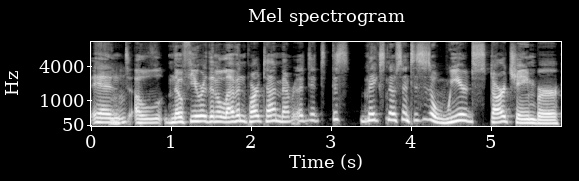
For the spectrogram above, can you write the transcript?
and mm-hmm. a, no fewer than 11 part-time members, it, this makes no sense. This is a weird star chamber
